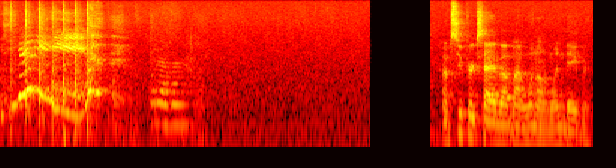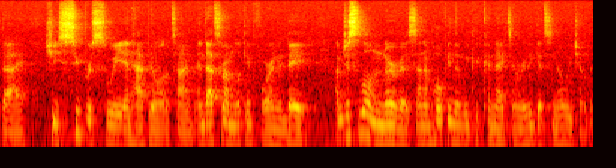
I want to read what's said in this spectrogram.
Yay! Whatever. I'm super excited about my one-on-one -on -one date with Di. She's super sweet and happy all the time, and that's what I'm looking for in a date. I'm just a little nervous, and I'm hoping that we could connect and really get to know each other.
